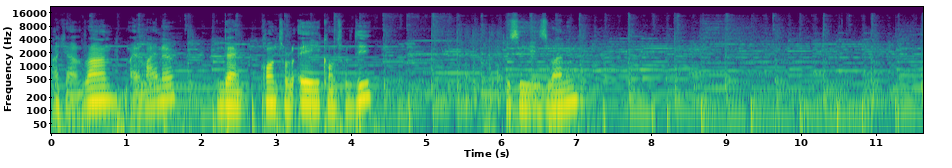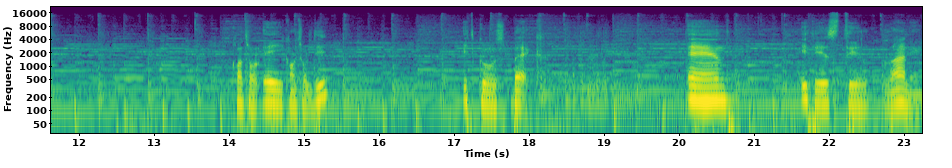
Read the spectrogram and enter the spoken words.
I can run my miner and then Control A, Control D. You see it's running. Control A, Control D. It goes back. And it is still running.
